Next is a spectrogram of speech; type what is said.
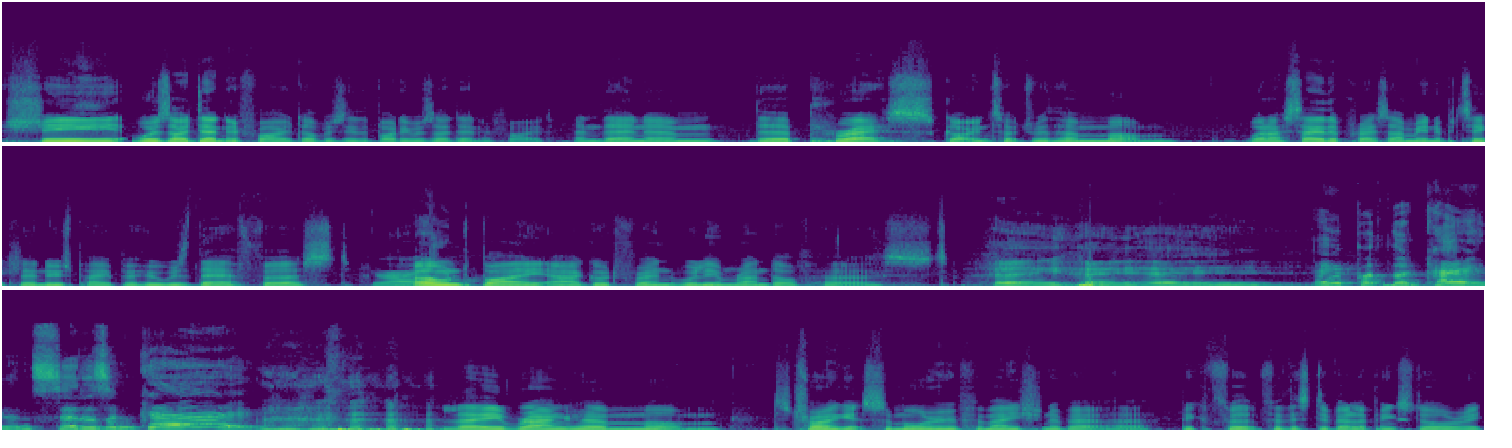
she was identified. Obviously, the body was identified, and then um, the press got in touch with her mum. When I say the press, I mean a particular newspaper who was there first, Right. owned by our good friend William Randolph Hearst. Hey, hey, hey! He put the K in Citizen K. they rang her mum to try and get some more information about her for, for this developing story.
